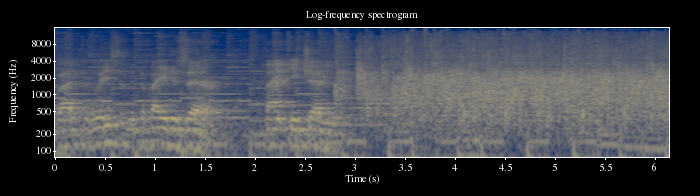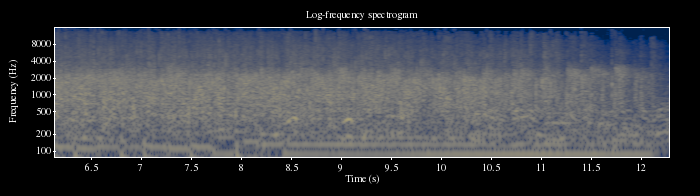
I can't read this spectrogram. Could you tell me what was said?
but at least the debate is there. Thank each of you.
